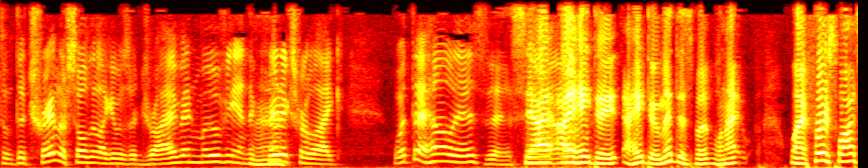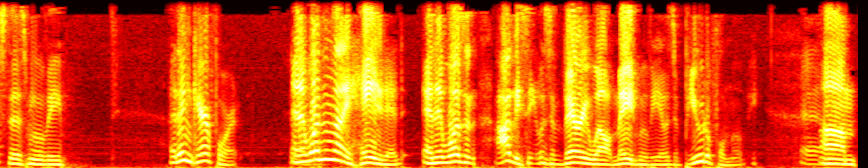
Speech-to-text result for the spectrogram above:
the, the trailer sold it like it was a drive-in movie, and the Yeah. critics were like, "What the hell is this?" See, You? I, I hate to I hate to admit this, but when I when I first watched this movie, I didn't care for it. And it wasn't that I hated it, and it wasn't obviously it was a very well made movie. It was a beautiful movie. Yeah. Um,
